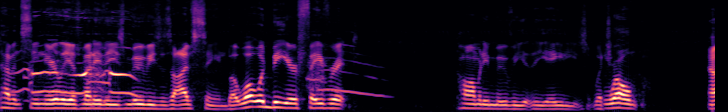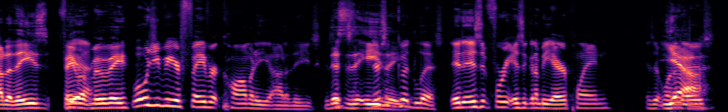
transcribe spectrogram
haven't seen nearly as many of these movies as I've seen. But what would be your favorite comedy movie of the '80s? Which Well, out of these, favorite Yeah. movie? What would you be your favorite comedy out of these? 'Cause This is There's a good list. It is it for is it going to be Airplane? Is it one Yeah. of those?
